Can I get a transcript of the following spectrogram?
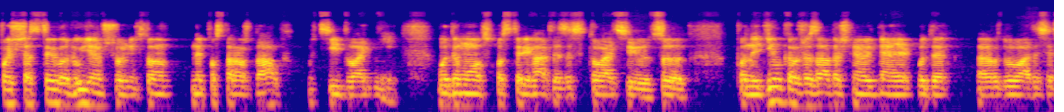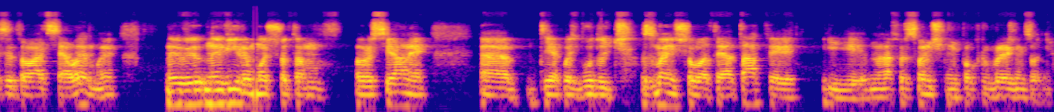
пощастило людям, що ніхто не постраждав у ці два дні. Будемо спостерігати за ситуацією з понеділка, вже завтрашнього дня, як буде е, розвиватися ситуація. Але ми не віримо, що там росіяни е, якось будуть зменшувати атаки і на Херсонщині по прибережній зоні.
